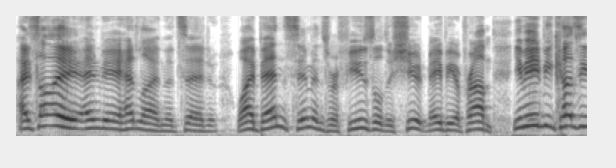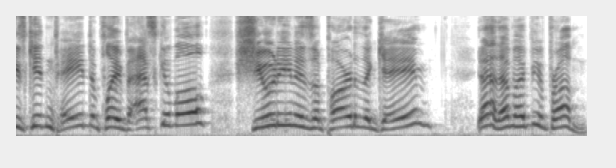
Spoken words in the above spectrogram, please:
I saw a NBA headline that said, "Why Ben Simmons' refusal to shoot may be a problem." You mean because he's getting paid to play basketball? Shooting is a part of the game. Yeah, that might be a problem.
